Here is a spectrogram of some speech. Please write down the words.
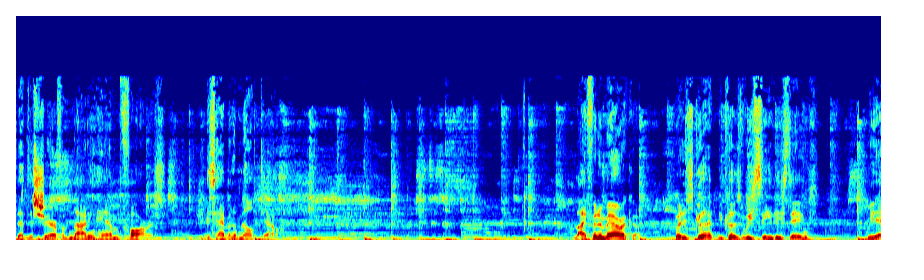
that the sheriff of Nottingham Forest is having a meltdown? Life in America. But it's good because we see these things. We,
